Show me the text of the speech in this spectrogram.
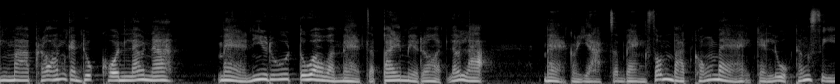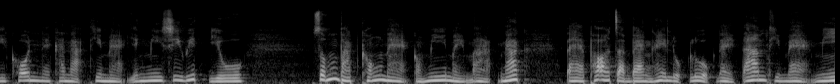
งมาพร้อมกันทุกคนแล้วนะ แม่นี่รู้ตัวว่าแม่จะไปไม่รอดแล้วละ แม่ก็อยากจะแบ่งสมบัติของแม่ให้แก่ลูกทั้งสี่คนในขณะที่แม่ยังมีชีวิตอยู่ สมบัติของแม่ก็มีไม่มากนัก แต่พ่อจะแบ่งให้ลูกๆได้ตามที่แม่มี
